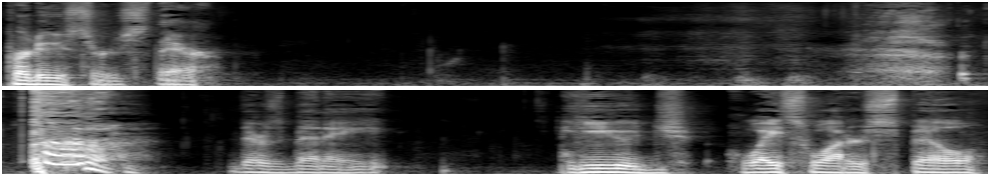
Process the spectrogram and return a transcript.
producers there. There's been a huge wastewater spill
